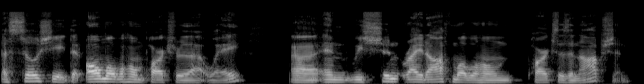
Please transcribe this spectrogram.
associate that all mobile home parks are that way. Uh, and we shouldn't write off mobile home parks as an option.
